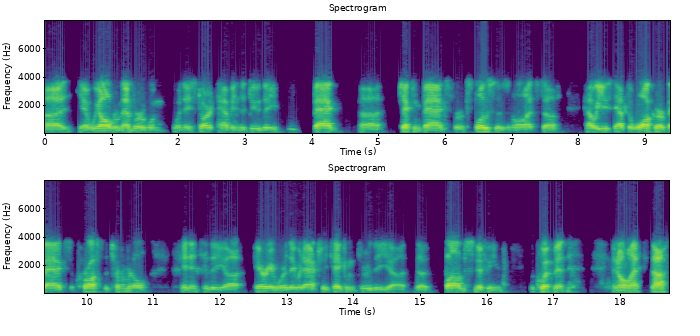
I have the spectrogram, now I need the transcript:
Uh, you know, we all remember when, when they started having to do the bag, uh, checking bags for explosives and all that stuff, how we used to have to walk our bags across the terminal and into the uh, area where they would actually take them through the uh, the bomb sniffing equipment and all that stuff.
